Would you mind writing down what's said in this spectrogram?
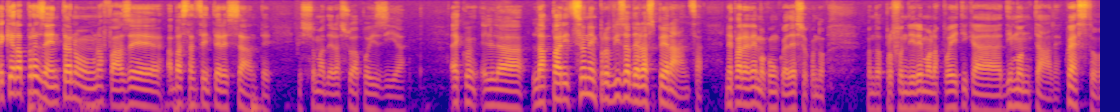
e che rappresentano una fase abbastanza interessante insomma, della sua poesia. Ecco, il, l'apparizione improvvisa della speranza. Ne parleremo comunque adesso quando, quando approfondiremo la poetica di Montale. Questa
